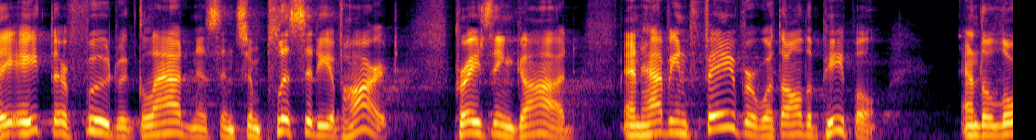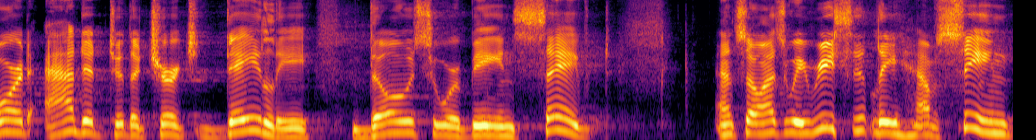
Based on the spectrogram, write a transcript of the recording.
they ate their food with gladness and simplicity of heart, praising God and having favor with all the people. And the Lord added to the church daily those who were being saved. And so, as we recently have seen,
